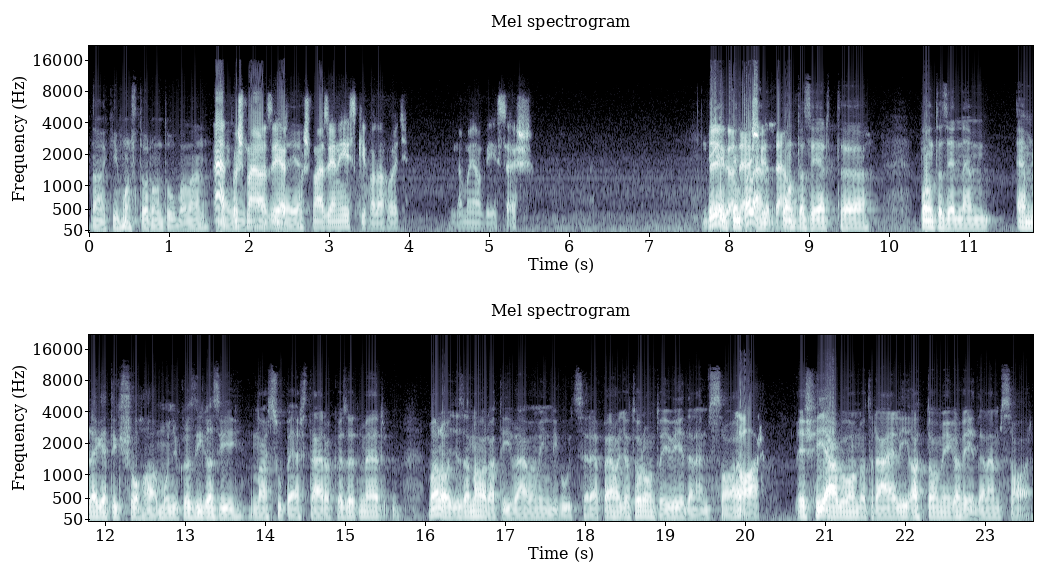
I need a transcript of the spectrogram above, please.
na, aki most Torontóban van. Hát most már, azért, ideje. most már azért néz ki valahogy. Nem olyan vészes. De Egyébként talán pont azért, pont azért nem emlegetik soha mondjuk az igazi nagy szupersztára között, mert valahogy ez a narratívában mindig úgy szerepel, hogy a torontói védelem szar, szar. és hiába mondott Riley, attól még a védelem szar.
